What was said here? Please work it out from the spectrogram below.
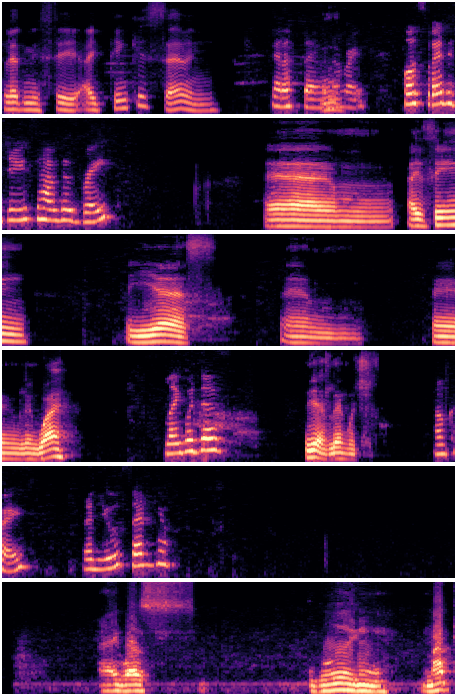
let me see. I think it's seven. Got a seven, Mm. all right. Josue, did you used to have good grades? um, I think yes. Um, in lenguaje. Languages? Yes, language. Okay. And you, Sergio? I was good in math,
